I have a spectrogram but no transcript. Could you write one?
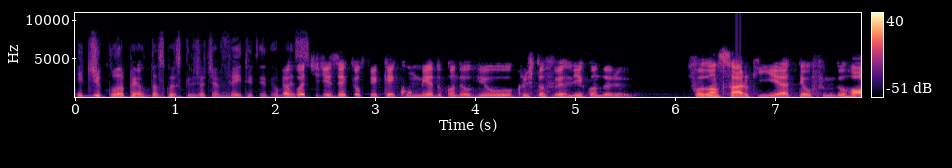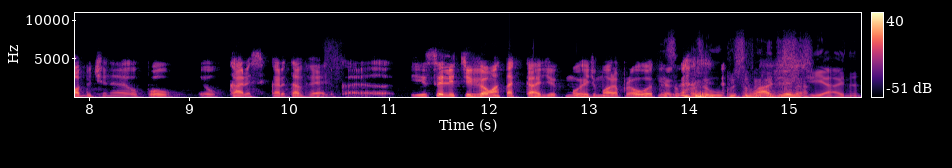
ridícula perto das coisas que ele já tinha feito, entendeu? Eu vou te dizer que eu fiquei com medo quando eu vi o Christopher Lee, quando foi lançaram que ia ter o filme do Hobbit, né? Eu, pô, eu, cara, esse cara tá velho, cara. E se ele tiver um ataque cardíaco e morrer de uma hora pra outra, Eles vão né? fazer o Christopher Lee Imagina. CGI, né?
